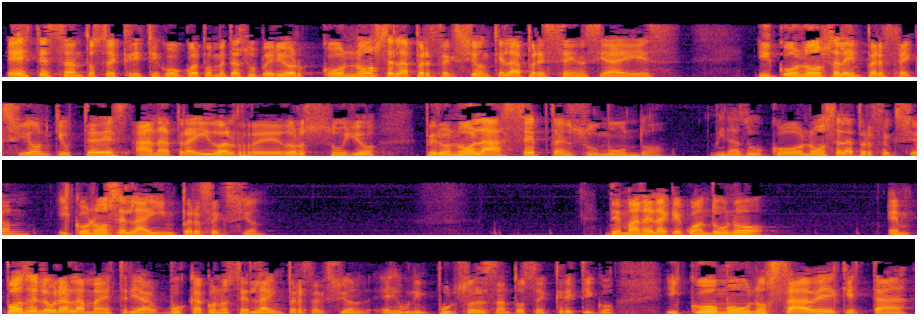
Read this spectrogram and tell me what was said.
Este santo ser crístico o cuerpo mental superior conoce la perfección que la presencia es, y conoce la imperfección que ustedes han atraído alrededor suyo, pero no la acepta en su mundo. Mira tú, conoce la perfección y conoce la imperfección. De manera que cuando uno, en pos de lograr la maestría, busca conocer la imperfección, es un impulso del santo ser crístico. Y cómo uno sabe que está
